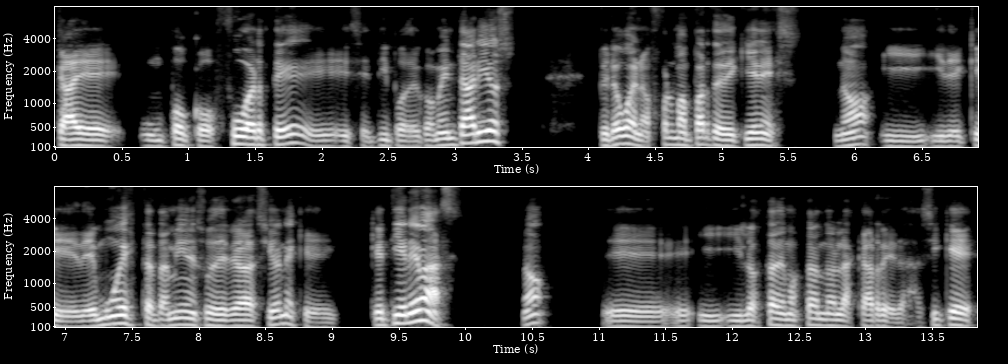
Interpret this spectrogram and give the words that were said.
cae un poco fuerte eh, ese tipo de comentarios, pero bueno, forma parte de quién es. ¿no? Y, de que demuestra también en sus declaraciones que, que tiene más, ¿no? Eh, y, lo está demostrando en las carreras. Así que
